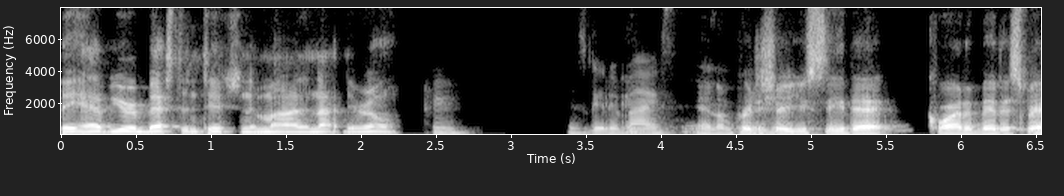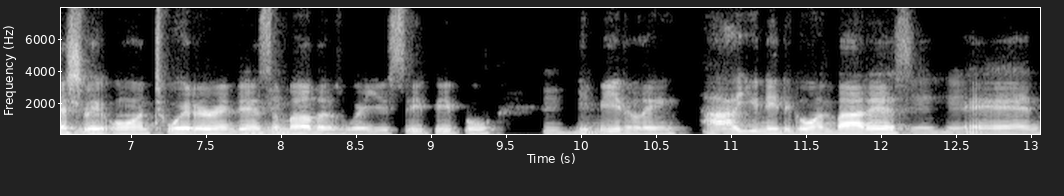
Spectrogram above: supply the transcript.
they have your best intention in mind and not their own. Mm. That's good advice. And I'm pretty mm-hmm. sure you see that quite a bit, especially mm-hmm. on Twitter and then mm-hmm. some others where you see people mm-hmm. immediately, oh, you need to go and buy this. Mm-hmm. And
